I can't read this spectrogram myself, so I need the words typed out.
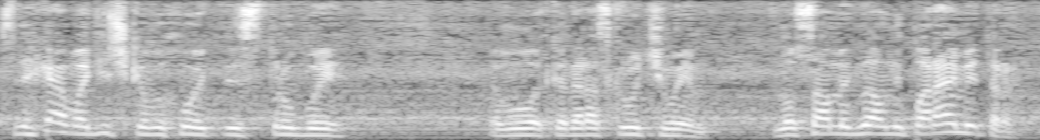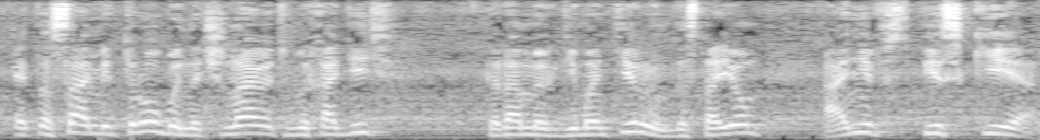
Слегка водичка выходит из трубы, вот, когда раскручиваем. Но самый главный параметр, это сами трубы начинают выходить, когда мы их демонтируем, достаем, они в песке.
